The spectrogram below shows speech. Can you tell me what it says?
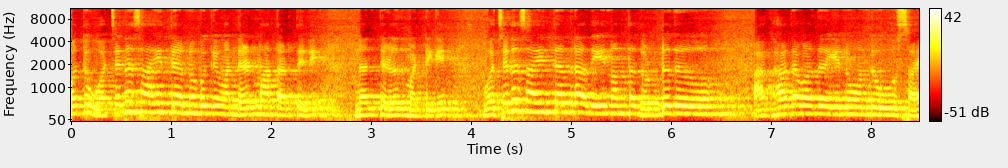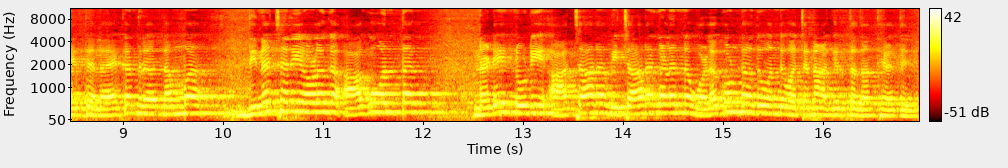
ಮತ್ತು ವಚನ ಸಾಹಿತ್ಯ ಅನ್ನೋ ಬಗ್ಗೆ ಒಂದೆರಡು ಮಾತಾಡ್ತೀನಿ. ನಾನು ತಿಳಿದ ಮಟ್ಟಿಗೆ ವಚನ ಸಾಹಿತ್ಯ ಅಂದ್ರೆ ಅದೇನು ಅಂತ ದೊಡ್ಡದು ಅಗಾಧವಾದ ಏನು ಒಂದು ಸಾಹಿತ್ಯ ಅಲ್ಲ. ಯಾಕಂದ್ರೆ ನಮ್ಮ ದಿನಚರಿಯೊಳಗೆ ಆಗುವಂಥ ನಡೆ ನುಡಿ ಆಚಾರ ವಿಚಾರಗಳನ್ನು ಒಳಗೊಂಡು ಅದು ಒಂದು ವಚನ ಆಗಿರ್ತದೆ ಅಂತ ಹೇಳ್ತೇನೆ.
